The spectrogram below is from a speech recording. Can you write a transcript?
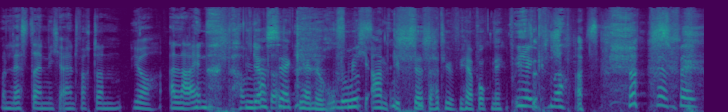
und lässt einen nicht einfach dann ja alleine damit Ja, sehr gerne. Ruf los. mich an. Gibt es ja da die Werbung? Nee, ja, genau. Perfekt.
